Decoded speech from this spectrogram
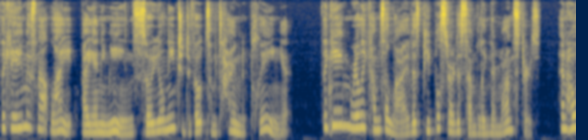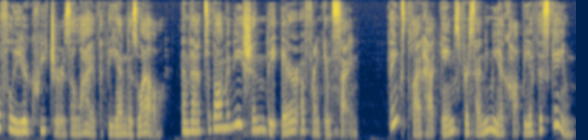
The game is not light by any means, so you'll need to devote some time to playing it. The game really comes alive as people start assembling their monsters, and hopefully your creature is alive at the end as well. And that's Abomination, the Heir of Frankenstein. Thanks, Plaid Hat Games, for sending me a copy of this game.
